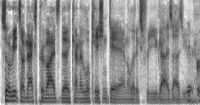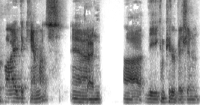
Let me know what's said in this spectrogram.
So RetailNext provides the kind of location data analytics for you guys as you provide the cameras and okay. uh, the computer vision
